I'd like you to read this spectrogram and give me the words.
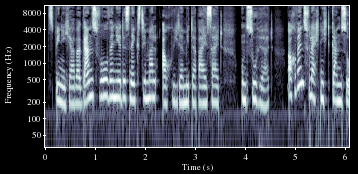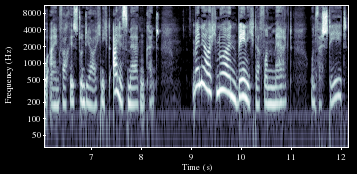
Jetzt bin ich aber ganz froh, wenn ihr das nächste Mal auch wieder mit dabei seid und zuhört, auch wenn es vielleicht nicht ganz so einfach ist und ihr euch nicht alles merken könnt. wenn ihr euch nur ein wenig davon merkt und versteht,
